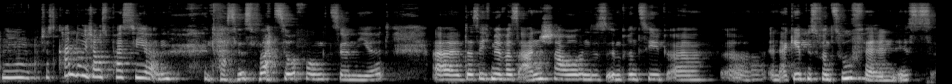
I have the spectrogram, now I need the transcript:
Hm, das kann durchaus passieren, dass es mal so funktioniert, äh, dass ich mir was anschaue und es im Prinzip äh, äh, ein Ergebnis von Zufällen ist,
